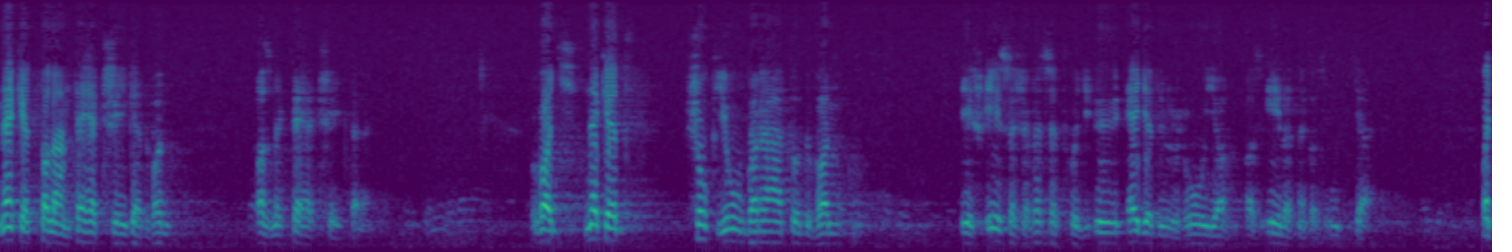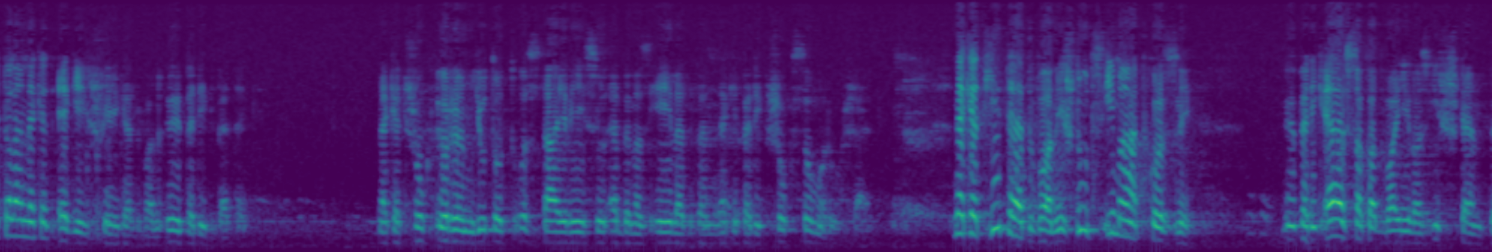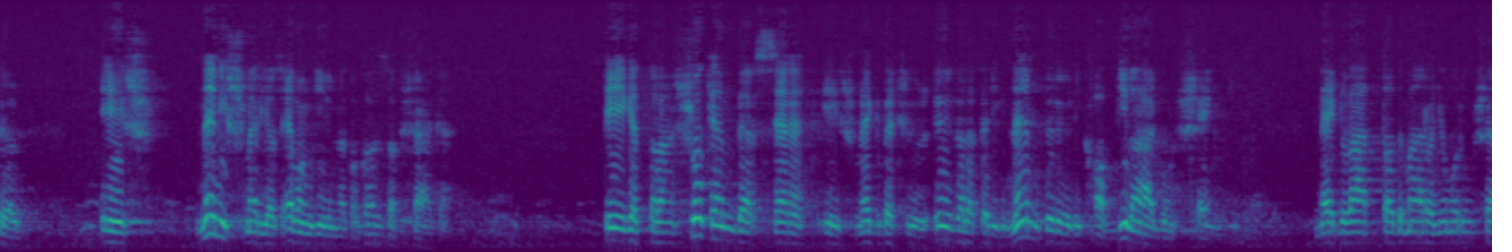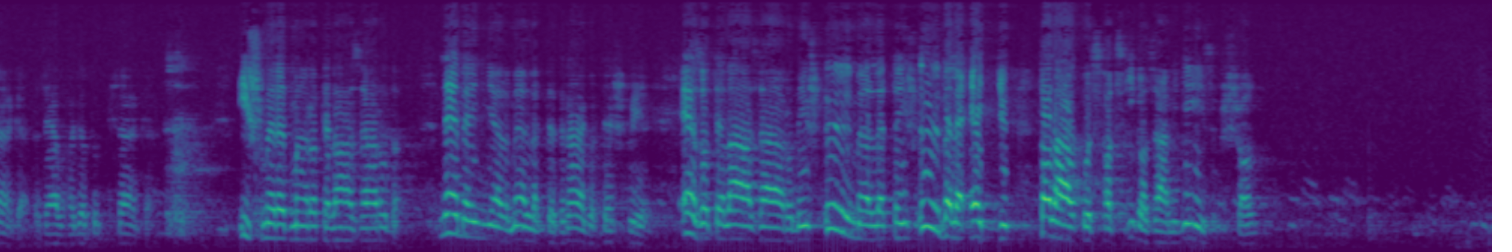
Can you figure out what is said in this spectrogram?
Neked talán tehetséged van, az meg tehetségtelen. Vagy neked sok jó barátod van, és észre se veszed, hogy ő egyedül rója az életnek az útját. Vagy talán neked egészséged van, ő pedig beteg. Neked sok öröm jutott osztály részül ebben az életben, neki pedig sok szomorúság. Neked hited van, és tudsz imádkozni, ő pedig elszakadva él az Istentől, és nem ismeri az evangéliumnak a gazdagságát. Téged talán sok ember szeret és megbecsül, ő vele pedig nem törődik, ha világon senki. Megláttad már a nyomorúságát, az elhagyatottságát? Ismered már a te lázárodat? Ne menj el mellette, drága testvér. Ez a te lázárod, és ő mellette, és ő vele együtt találkozhatsz igazán Jézussal.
